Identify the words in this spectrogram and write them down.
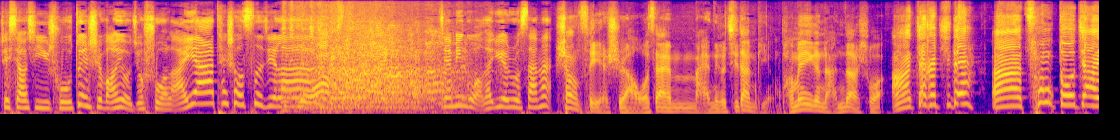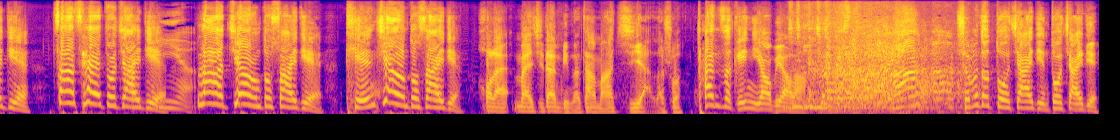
这消息一出，顿时网友就说了：“哎呀，太受刺激了！煎饼果子月入三万。”上次也是啊，我在买那个鸡蛋饼，旁边一个男的说：“啊，加个鸡蛋啊，葱多加一点。”榨菜多加一点，辣酱多撒一点，甜酱多撒一点。后来卖鸡蛋饼的大妈急眼了，说：“摊子给你要不要了？啊，什么都多加一点，多加一点，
